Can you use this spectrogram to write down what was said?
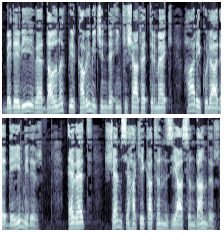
bedevi ve dağınık bir kavim içinde inkişaf ettirmek harikulade değil midir? Evet, şems-i hakikatın ziyasındandır.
